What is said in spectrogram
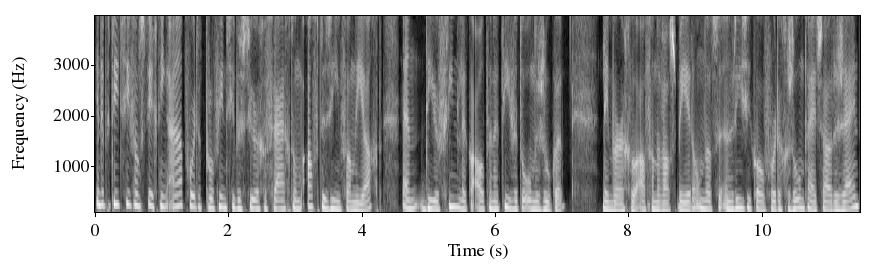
In de petitie van Stichting AAP wordt het provinciebestuur gevraagd... om af te zien van de jacht en diervriendelijke alternatieven te onderzoeken. Limburg wil af van de wasberen omdat ze een risico voor de gezondheid zouden zijn...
